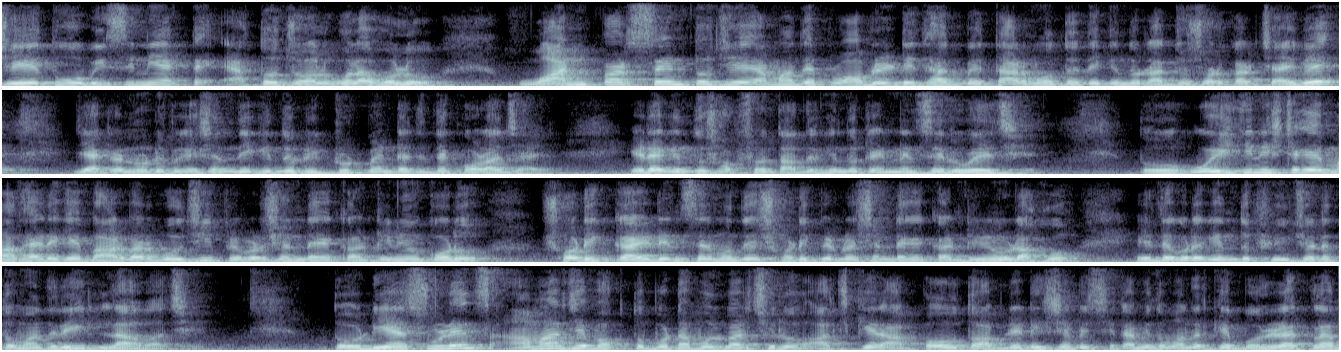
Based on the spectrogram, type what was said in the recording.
যেহেতু ওবিসি নিয়ে একটা এত জল ঘোলা হলো ওয়ান পার্সেন্টও যে আমাদের প্রবাবিলিটি থাকবে, তার মধ্যে দিয়ে কিন্তু রাজ্য সরকার চাইবে যে একটা নোটিফিকেশান দিয়ে কিন্তু রিক্রুটমেন্টটা যাতে করা যায়। এটা কিন্তু সবসময় তাদের কিন্তু টেন্ডেন্সি রয়েছে। তো ওই জিনিসটাকে মাথায় রেখে বারবার বলছি প্রিপারেশনটাকে কন্টিনিউ করো, সঠিক গাইডেন্সের মধ্যে সঠিক প্রিপারেশনটাকে কন্টিনিউ রাখো, এতে করে কিন্তু ফিউচারে তোমাদেরই লাভ আছে। তো ডিয়ার স্টুডেন্টস আমার যে বক্তব্যটা বলবার ছিল, আজকের আপাতত আপডেট হিসেবে সেটা আমি তোমাদেরকে বলে রাখলাম।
